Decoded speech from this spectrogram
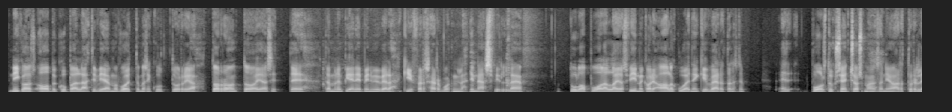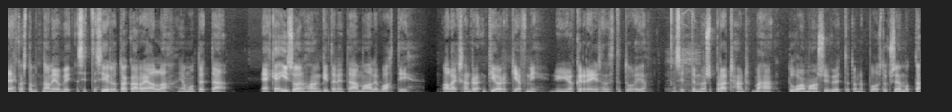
Nikos Oobikupa lähti viemään voittamisen kulttuuria Torontoon ja sitten tämmöinen pieni nimi vielä Kiefer Sherwood niin lähti Nashvilleen. Tulopuolella, jos viime kauden alku etenkin vertaan sinne puolustukseen Josh Manson ja Arturi Lehkosta, mutta nämä oli jo sitten siirto takarajalla, ja mutta että ehkä isoin hankinta, niin tämä maalivahti Aleksandr Georgiev, niin New York Rangersista tuli, ja sitten myös Brad Hunt vähän tuomaan syvyyttä tuonne puolustukseen, mutta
